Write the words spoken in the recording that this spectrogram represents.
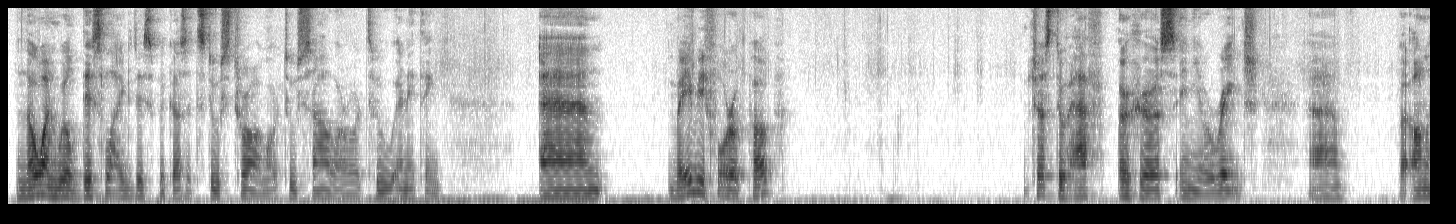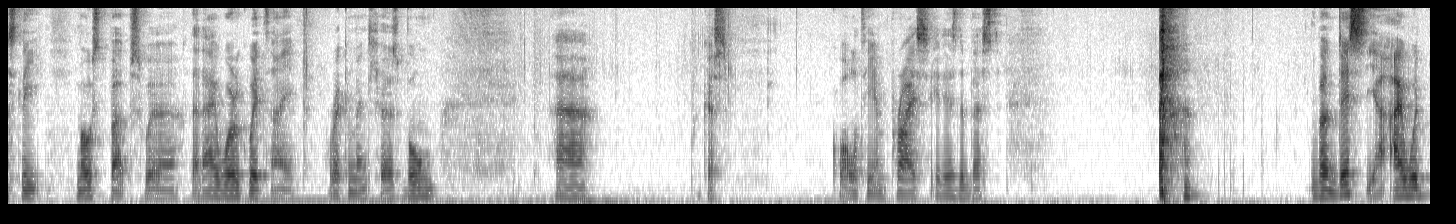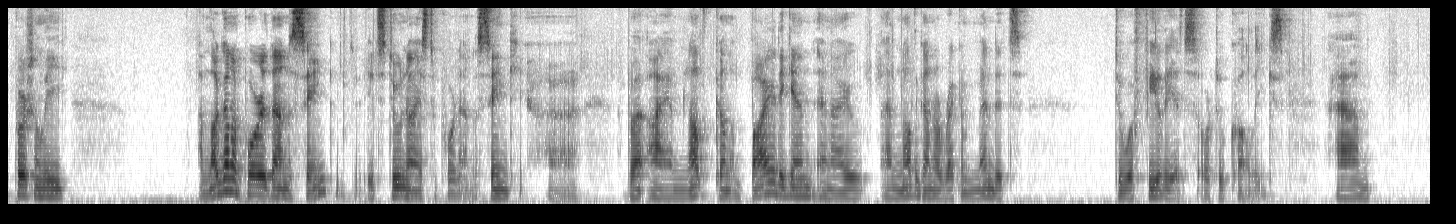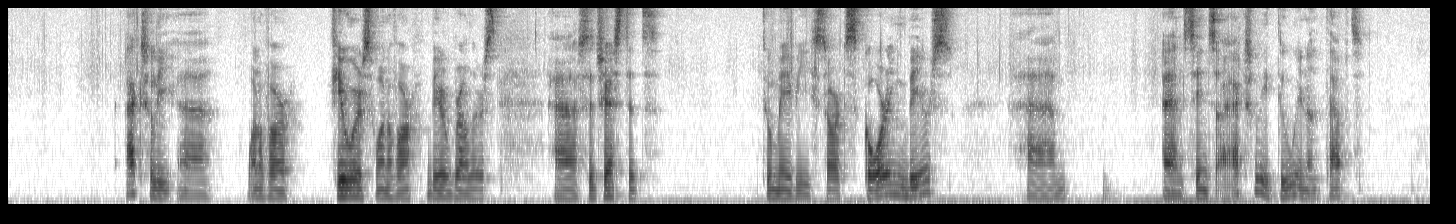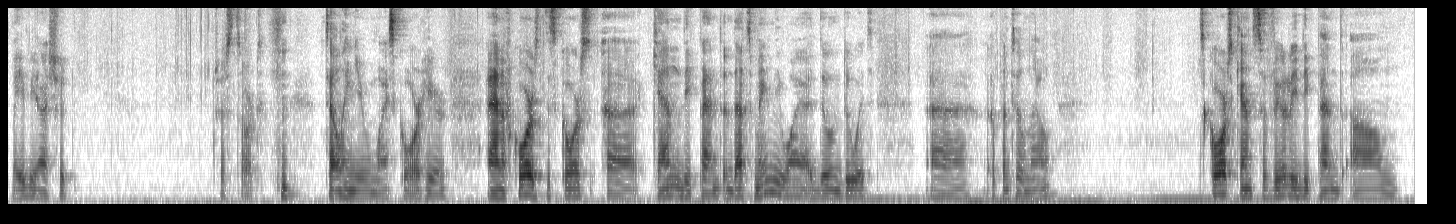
no one will dislike this because it's too strong or too sour or too anything. And maybe for a pub, just to have a Geuze in your range. Um, but honestly, most pubs where, that I work with, I recommend Huis Boon uh, because quality and price, it is the best. but this, yeah, I would personally. I'm not gonna pour it down the sink. It's too nice to pour down the sink. Uh, but I am not gonna buy it again, and I am not gonna recommend it to affiliates or to colleagues. Um, actually, uh, one of our viewers, one of our beer brothers, uh, suggested to maybe start scoring beers. Um, and since I actually do in Untappd, maybe I should just start telling you my score here. And of course, the scores uh, can depend, and that's mainly why I don't do it uh, up until now. Scores can severely depend on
